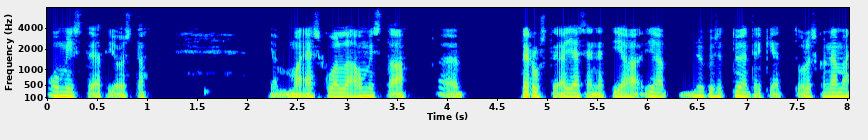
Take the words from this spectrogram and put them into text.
omistajat, joista ja MySQL omistaa ö, perustajajäsenet ja, ja nykyiset työntekijät, olisiko nämä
